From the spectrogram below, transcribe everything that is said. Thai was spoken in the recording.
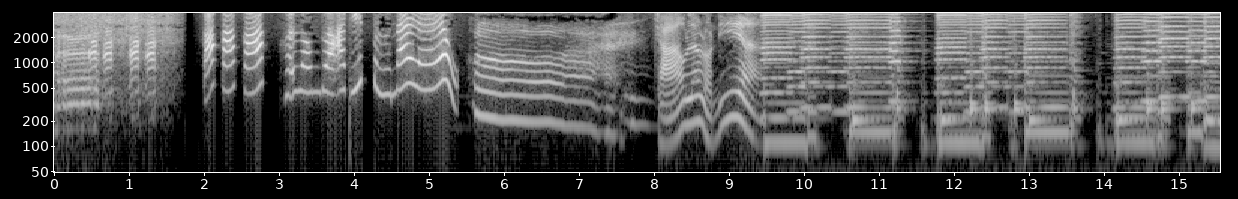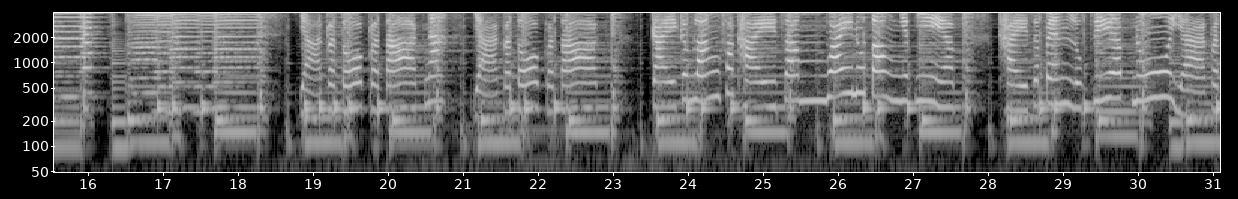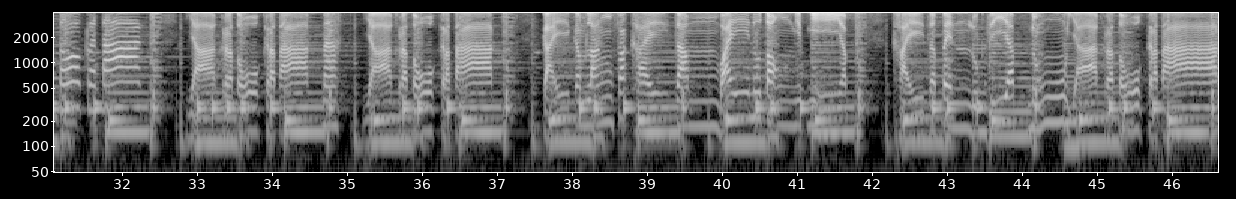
ก๊ากก๊ากก๊ากพลงดวงอาทิตย์ตื่นได้แล้วเช้าแล้วเหรอเนี่ยอย่ากระโตกกระตากนะ อย่ากระโตกกระตาก ไก่กำลังฟักไข่จำไว้หนูต้องเงียบเงียบๆไข่ จะเป็นลูกเจี๊ยบหนูอย่ากระโตกกระตาก อย่ากระโตกกระตากนะ อย่ากระโตกกระตาก ไก่กำลังฟักไข่จำไว้หนูต้องเงียบเงียบไข่จะเป็นลูกเจี๊ยบหนูอย่ากระโตกกระตาก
